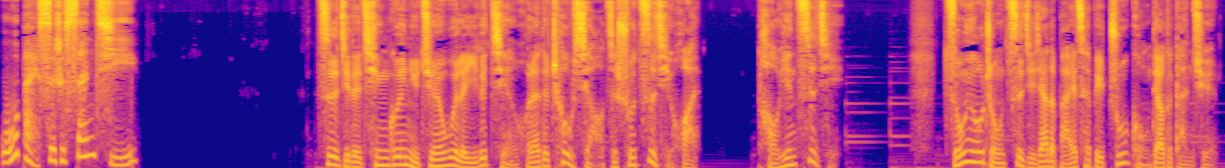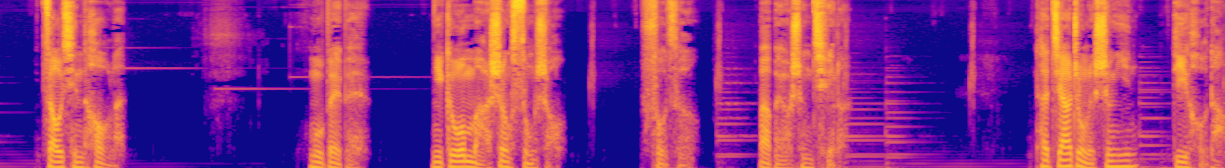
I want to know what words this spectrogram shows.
五百四十三集。自己的亲闺女居然为了一个捡回来的臭小子说自己坏，讨厌自己，总有种自己家的白菜被猪拱掉的感觉，糟心透了。穆贝贝。你给我马上松手，否则，爸爸要生气了。他加重了声音，低吼道：“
